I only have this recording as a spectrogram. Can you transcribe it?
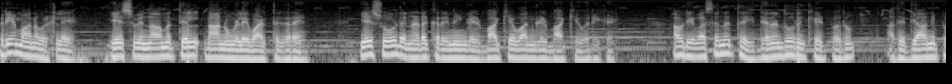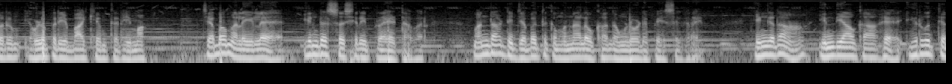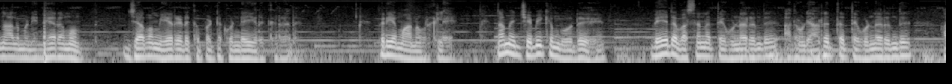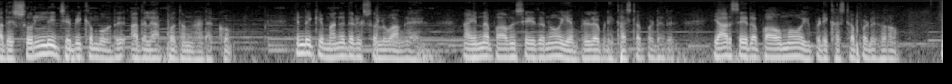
பிரியமானவர்களே இயேசுவின் நாமத்தில் நான் உங்களை வாழ்த்துகிறேன். இயேசுவோடு நடக்கிற நீங்கள் பாக்கியவான்கள் பாக்கியவரிகள். அவருடைய வசனத்தை தினந்தோறும் கேட்பதும் அதை தியானிப்பதும் எவ்வளோ பெரிய பாக்கியம் தெரியுமா? ஜெபமலையில் இன்டர்செஷரி ப்ரேயர் அவர் மண்டாட்டி ஜெபத்துக்கு முன்னால் உட்காந்து உங்களோட பேசுகிறேன். இங்கே தான் இந்தியாவுக்காக இருபத்தி நாலு மணி நேரமும் ஜெபம் ஏறெடுக்கப்பட்டு கொண்டே இருக்கிறது. பிரியமானவர்களே நம்ம ஜெபிக்கும்போது வேத வசனத்தை உணர்ந்து அதனுடைய அர்த்தத்தை உணர்ந்து அதை சொல்லி ஜெபிக்கும்போது அதில் அற்புதம் நடக்கும். இன்றைக்கு மனிதர்கள் சொல்லுவாங்க நான் என்ன பாவம் செய்தனோ என் பிள்ளை இப்படி கஷ்டப்படுது. யார் செய்கிற பாவமோ இப்படி கஷ்டப்படுகிறோம்.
